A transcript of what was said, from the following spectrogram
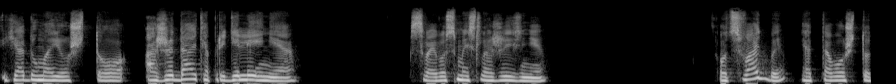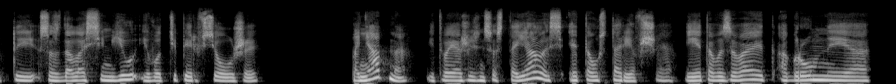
я думаю, что ожидать определения своего смысла жизни – от свадьбы и от того, что ты создала семью, и вот теперь все уже понятно, и твоя жизнь состоялась, это устаревшее. И это вызывает огромные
